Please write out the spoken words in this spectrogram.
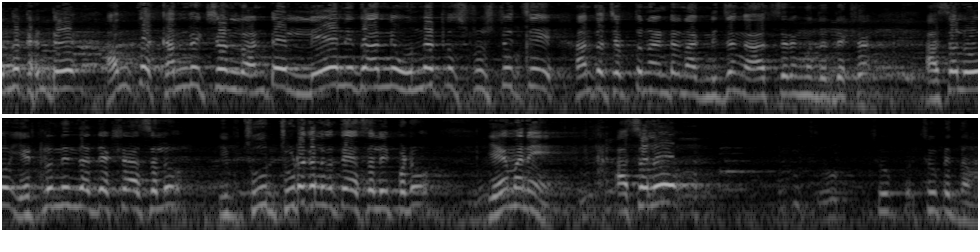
ఎందుకంటే అంత కన్విక్షన్లు అంటే లేని దాన్ని ఉన్నట్లు సృష్టించి అంత చెప్తున్నా అంటే నాకు నిజంగా ఆశ్చర్యంగా ఉంది అధ్యక్ష. అసలు ఎట్లుంది అధ్యక్ష అసలు? చూ చూడగలిగితే అసలు ఇప్పుడు ఏమని? అసలు చూ చూపిద్దాం.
